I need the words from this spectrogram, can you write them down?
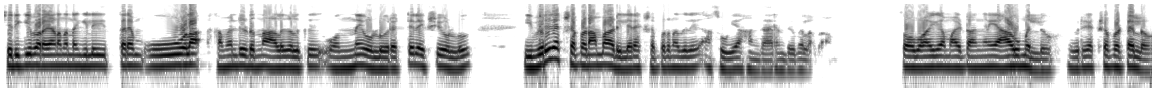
ശരിക്കും പറയുകയാണെന്നുണ്ടെങ്കിൽ ഇത്തരം ഊള കമന്റ് ഇടുന്ന ആളുകൾക്ക് ഒന്നേ ഉള്ളൂ ഒരൊറ്റ ലക്ഷ്യമേ ഇവർ രക്ഷപ്പെടാൻ പാടില്ല. രക്ഷപ്പെടുന്നതിൽ അസൂയ അഹങ്കാരം ഉണ്ട് എന്നുള്ളതാണ് സ്വാഭാവികമായിട്ടും അങ്ങനെ ആവുമല്ലോ ഇവർ രക്ഷപ്പെട്ടല്ലോ.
